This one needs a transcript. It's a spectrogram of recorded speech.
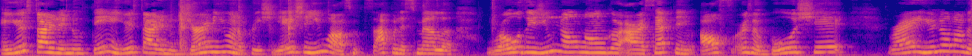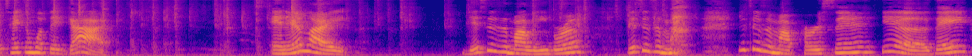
And you're starting a new thing. You're starting a new journey. You want appreciation. You are stopping the smell of roses. You no longer are accepting offers of bullshit, right? You're no longer taking what they got. And they're like, this isn't my Libra. This isn't my this isn't my person. Yeah, they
